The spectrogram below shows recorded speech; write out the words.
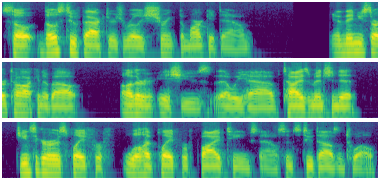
So those two factors really shrink the market down. And then you start talking about other issues that we have. Ty's mentioned it. Jean Segura has played for will have played for five teams now since 2012.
